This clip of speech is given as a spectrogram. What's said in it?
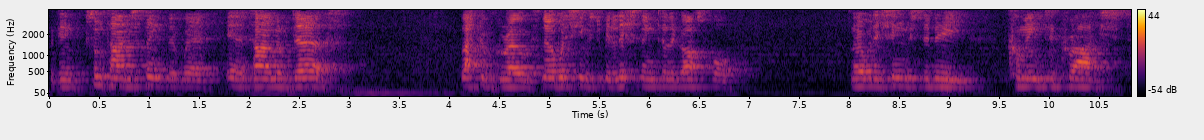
We can sometimes think that we're in a time of dearth, lack of growth. Nobody seems to be listening to the gospel. Nobody seems to be coming to Christ.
